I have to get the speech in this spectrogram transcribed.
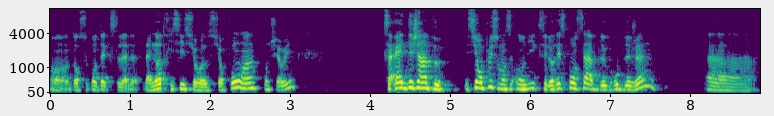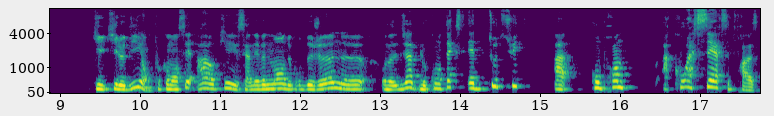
dans ce contexte, la, nôtre ici sur, sur Pont, hein, Pont de ça aide déjà un peu. Et si en plus on, dit que c'est le responsable de groupe de jeunes euh, qui, le dit, on peut commencer, ah ok, c'est un événement de groupe de jeunes, euh, on a déjà, le contexte aide tout de suite à comprendre à quoi sert cette phrase,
